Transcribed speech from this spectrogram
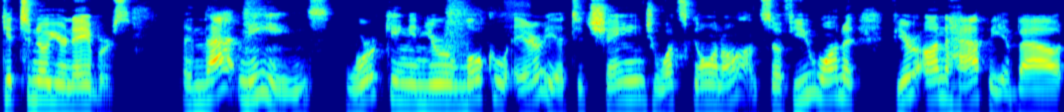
get to know your neighbors. And that means working in your local area to change what's going on. So if you want to, if you're unhappy about,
